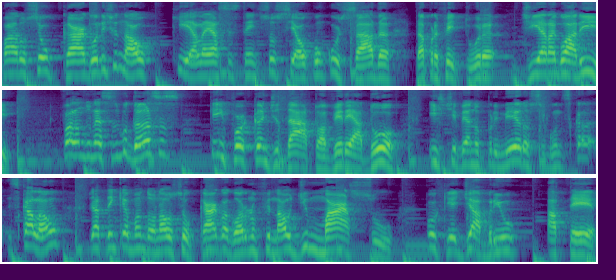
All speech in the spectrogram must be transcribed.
para o seu cargo original, que ela é assistente social concursada da Prefeitura de Araguari. Falando nessas mudanças, quem for candidato a vereador e estiver no primeiro ou segundo escalão, já tem que abandonar o seu cargo agora no final de março, porque de abril até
